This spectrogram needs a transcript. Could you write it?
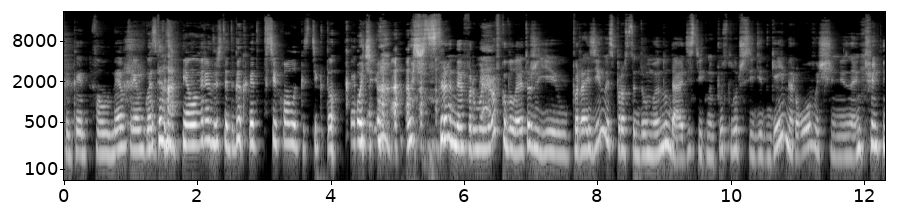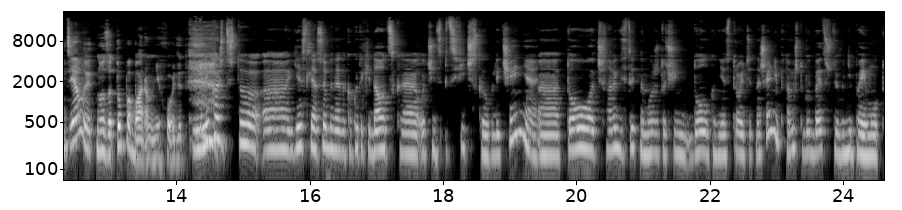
какая-то полная. Прям, господи, да. я уверена, что это какой-то психолог из ТикТока. Очень, очень странная формулировка была. Я тоже ей поразилась. Просто думаю, ну да, действительно, пусть лучше сидит геймер, овощи, не знаю, ничего не делает, но зато по барам не ходит. Мне кажется, что э, если особенно это какое-то кидалское, очень специфическое увлечение, э, то человек действительно может очень долго не строить отношения, потому что будет бояться, что его не поймут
